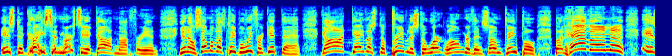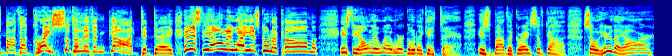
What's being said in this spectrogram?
It's the grace and mercy of God, my friend. You know, some of us people, we forget that. God gave us the privilege to work longer than some people, but heaven is by the grace of the living God today. And it's the only way it's going to come. It's the only way we're going to get there is by the grace of God. So here they are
